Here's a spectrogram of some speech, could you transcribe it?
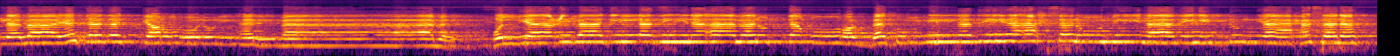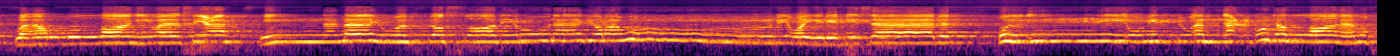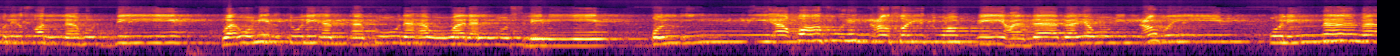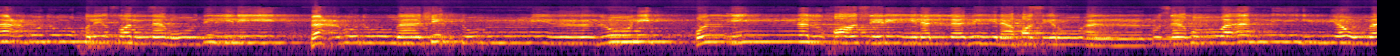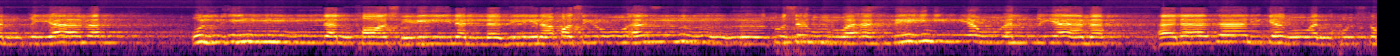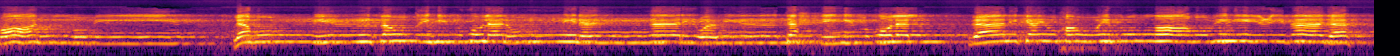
إنما يتذكر أولو الألباب. قل يا عبادي الذين آمنوا اتقوا ربكم للذين أحسنوا في هذه الدنيا حسنة وأرض الله واسعة. إنما يوفى الصابرون أجرهم بغير حساب. قل أمرت أن أعبد الله مخلصا له الدين وأمرت لأن أكون أول المسلمين. قل إني أخاف إن عصيت ربي عذاب يوم عظيم. قل الله أعبد مخلصا له ديني فاعبدوا ما شئتم من دونه. قل إن الخاسرين الذين خسروا أنفسهم وأهليهم يوم القيامة قل إن الخاسرين الذين خسروا أنفسهم وأهليهم يوم القيامة ألا ذلك هو الخسران المبين لهم من فوقهم ظلل من النار ومن تحتهم ظلل ذلك يخوف الله به عباده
